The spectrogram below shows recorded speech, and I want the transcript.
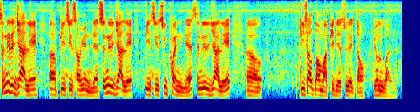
စနစ်တကျလည်းအပြင်ဆင်ဆောင်ရွက်နေတယ်စနစ်တကျလည်းပြင်ဆင်စုဖွဲ့နေတယ်စနစ်တကျလည်းအ တိဆောက်သွားမှာဖြစ်တယ်ဆိုတဲ့အကြောင်းပြောလိုပါတယ်ဗျ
